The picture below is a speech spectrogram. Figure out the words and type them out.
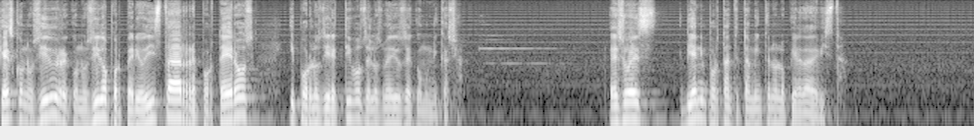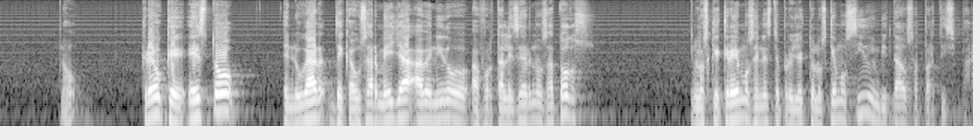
que es conocido y reconocido por periodistas, reporteros y por los directivos de los medios de comunicación. Eso es bien importante también que no lo pierda de vista. ¿No? Creo que esto, en lugar de causar mella, ha venido a fortalecernos a todos, los que creemos en este proyecto, los que hemos sido invitados a participar.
